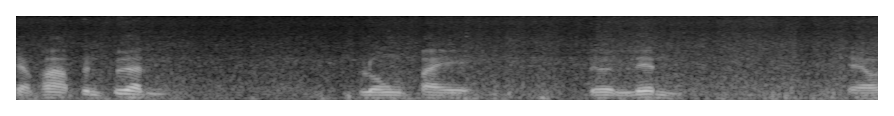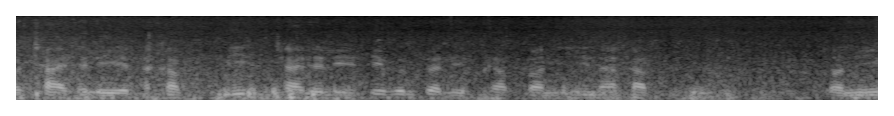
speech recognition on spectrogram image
จะพาเพื่อนๆ ลงไปเดินเล่นแถวชายทะเลนะครับนี่ชายทะเลที่เพื่อนๆเห็นครับตอนนี้นะครับ ตอนนี้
